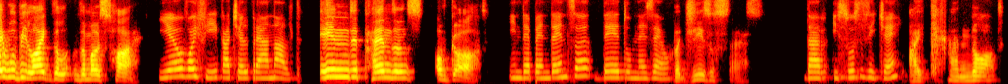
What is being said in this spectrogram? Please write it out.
I will be like the, the Most High. eu voi fi ca cel prea înalt. Independence of God. Independență de Dumnezeu. But Jesus says, Dar Isus zice, I cannot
